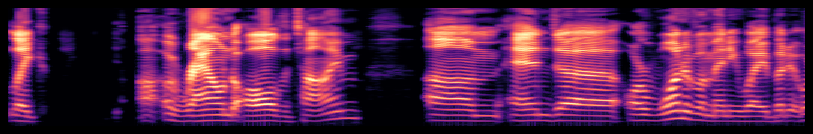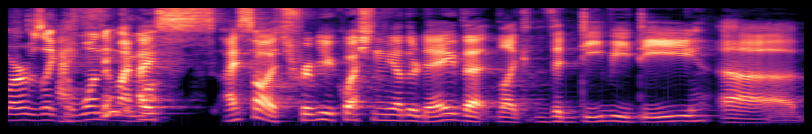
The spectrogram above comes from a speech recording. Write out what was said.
like around all the time um and uh or one of them anyway but it, or it was like the I one that my mom I, I, saw a trivia question the other day that like the dvd uh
